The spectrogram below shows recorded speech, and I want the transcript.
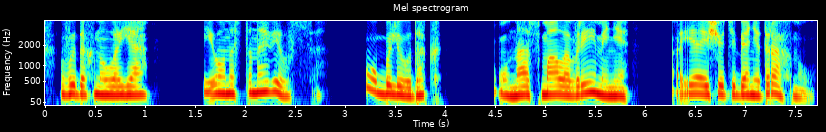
— выдохнула я. И он остановился. «Ублюдок. У нас мало времени, а я еще тебя не трахнул».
